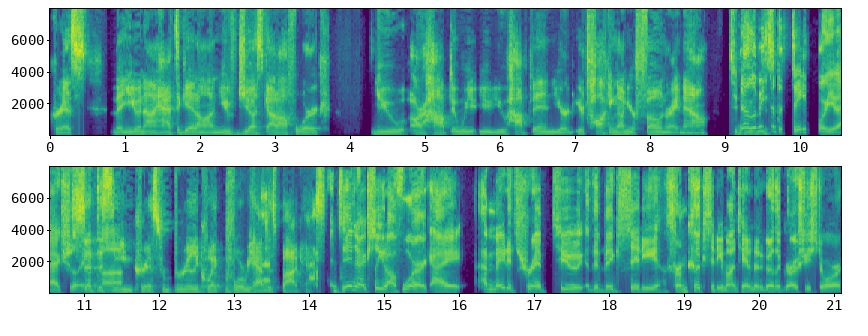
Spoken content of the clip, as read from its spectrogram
Chris, that you and I had to get on. You've just got off work. You are hopped. We you you hopped in. You're you're talking on your phone right now. To No, let me this- set the scene for you. Actually, set the Uh, scene, Chris, really quick before we have this podcast. I didn't actually get off work. I I made a trip to the big city from Cooke City, Montana, to go to the grocery store,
